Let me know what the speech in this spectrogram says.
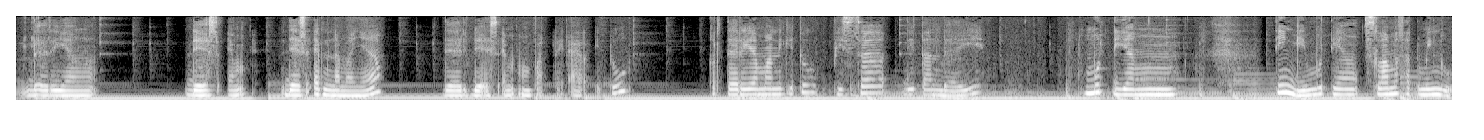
dari yang DSM DSM namanya dari DSM 4TR itu kriteria manik itu bisa ditandai mood yang tinggi mood yang selama satu minggu.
